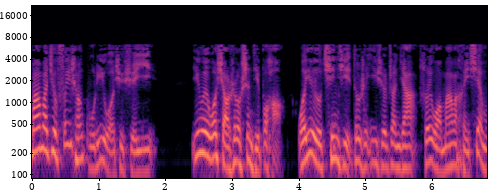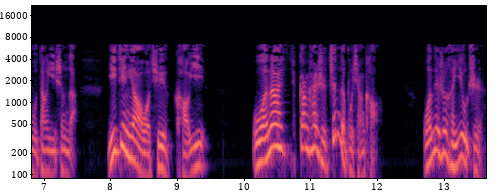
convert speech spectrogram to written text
妈妈就非常鼓励我去学医。因为我小时候身体不好，我又有亲戚都是医学专家，所以我妈妈很羡慕当医生的，一定要我去考医。我呢，刚开始真的不想考，我那时候很幼稚，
